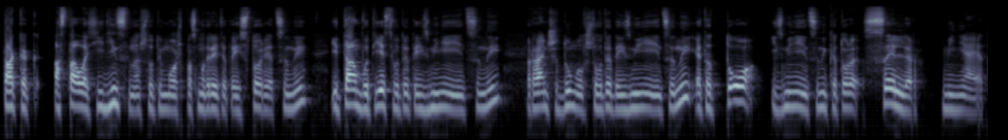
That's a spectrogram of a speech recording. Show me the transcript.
так как осталось единственное, что ты можешь посмотреть, это история цены, и там вот есть вот это изменение цены. Раньше думал, что вот это изменение цены, это то изменение цены, которое селлер меняет.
